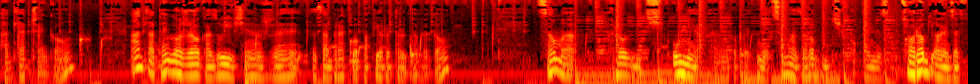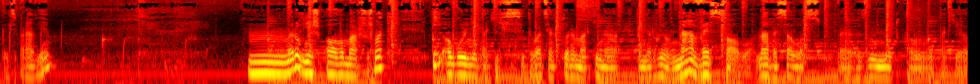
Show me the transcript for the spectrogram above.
A dlaczego? A dlatego, że okazuje się, że zabrakło papieru toaletowego co ma robić Unia Europejska, nie, co ma zrobić ONZ, co robi ONZ w tej sprawie. Mm, również o Marszu Szmat i ogólnie takich sytuacjach, które Martina denerwują na wesoło, na wesoło z, z nutką takiego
